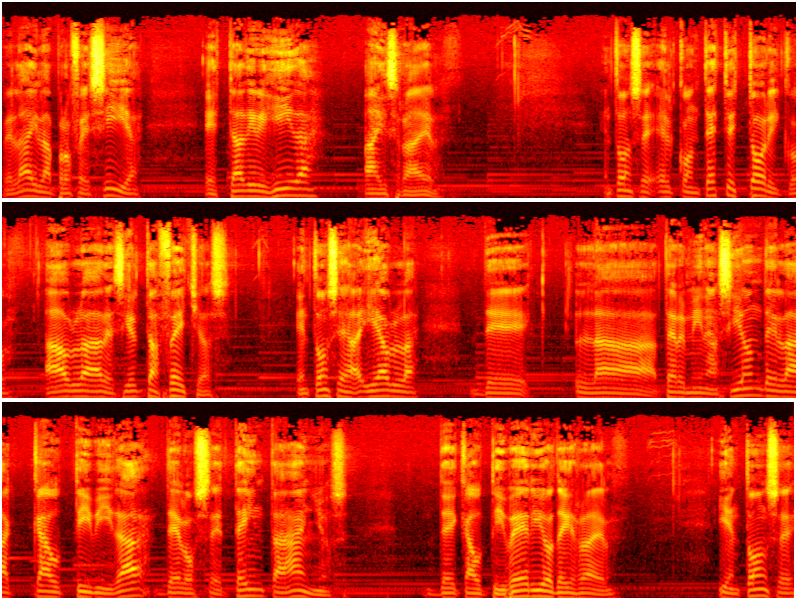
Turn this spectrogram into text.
¿verdad? Y la profecía está dirigida a Israel. Entonces, el contexto histórico habla de ciertas fechas, entonces ahí habla de la terminación de la cautividad de los 70 años de cautiverio de Israel. Y entonces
